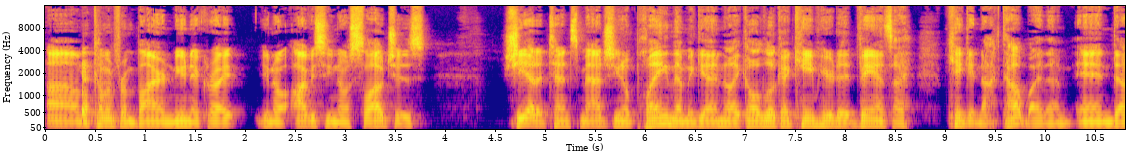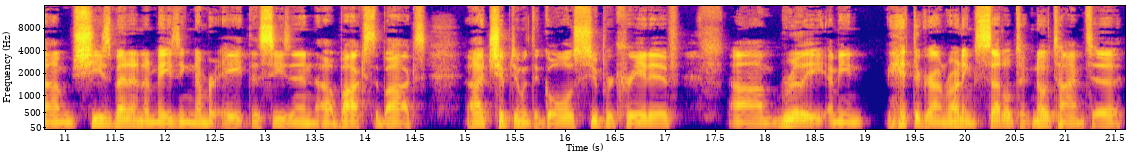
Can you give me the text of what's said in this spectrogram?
um, coming from Bayern Munich, right? You know, obviously no slouches she had a tense match, you know, playing them again. Like, oh, look, I came here to advance. I can't get knocked out by them. And um, she's been an amazing number eight this season, uh, box to box, uh, chipped in with the goals, super creative. Um, really, I mean, hit the ground running, settled, took no time to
